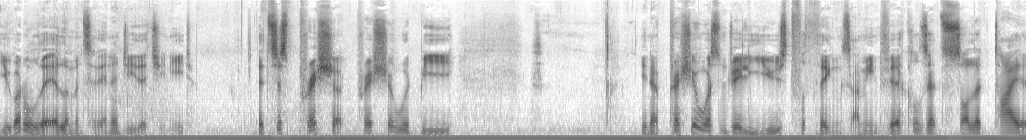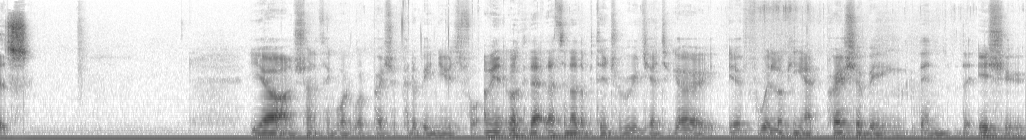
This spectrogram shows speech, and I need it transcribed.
you've got all the elements of energy that you need. It's just pressure. Pressure would be you know, pressure wasn't really used for things. I mean, vehicles had solid tires. Yeah, I'm just trying to think what, what pressure could have been used for. I mean, look, that, that's another potential route here to go. If we're looking at pressure being then the issue,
